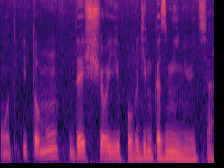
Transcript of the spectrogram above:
От, і тому дещо її поведінка змінюється.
